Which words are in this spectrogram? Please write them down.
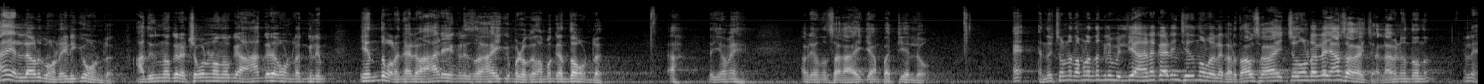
അത് എല്ലാവർക്കും ഉണ്ട് എനിക്കും ഉണ്ട്. അതിൽ നിന്നൊക്കെ രക്ഷപ്പെടണമെന്നൊക്കെ ആഗ്രഹം ഉണ്ടെങ്കിലും എന്ത് പറഞ്ഞാലും ആരെയെങ്കിലും സഹായിക്കുമ്പോഴൊക്കെ നമുക്ക് എന്തോ ഉണ്ട്. ആ ദൈവമേ അവരെ ഒന്ന് സഹായിക്കാൻ പറ്റിയല്ലോ. എന്ന് വെച്ചുകൊണ്ട് നമ്മൾ എന്തെങ്കിലും വലിയ ആനക്കാര്യം ചെയ്തെന്നുള്ളതല്ലേ? കർത്താവ് സഹായിച്ചതുകൊണ്ടല്ലേ ഞാൻ സഹായിച്ചത്? അല്ല അവനെന്തോന്ന് അല്ലേ?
